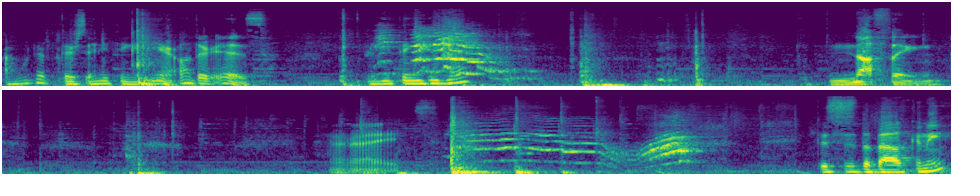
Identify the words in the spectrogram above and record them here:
I wonder if there's anything in here. Oh, there is. Anything in here? Nothing. All right. This is the balcony.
